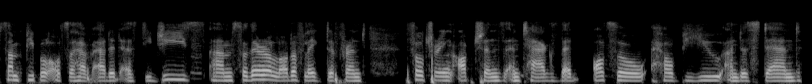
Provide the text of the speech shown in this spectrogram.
some people also have added SDGs. Um, so there are a lot of like different filtering options and tags that also help you understand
